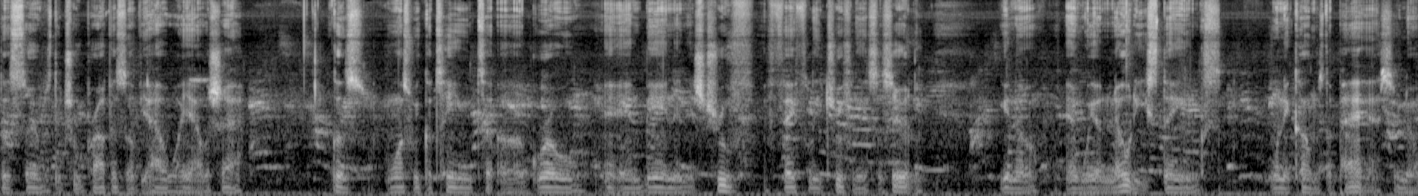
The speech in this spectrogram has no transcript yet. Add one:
that serves the true prophets of Yahweh Yahushua. Because once we continue to uh, grow and, and being in His truth, faithfully, truthfully, and sincerely, you know, and we'll know these things when it comes to pass, you know,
